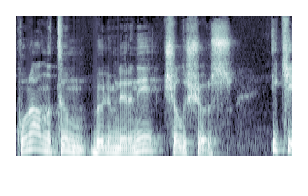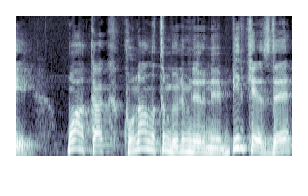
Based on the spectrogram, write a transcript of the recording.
Konu anlatım bölümlerini çalışıyoruz. 2. Muhakkak konu anlatım bölümlerini bir kez de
